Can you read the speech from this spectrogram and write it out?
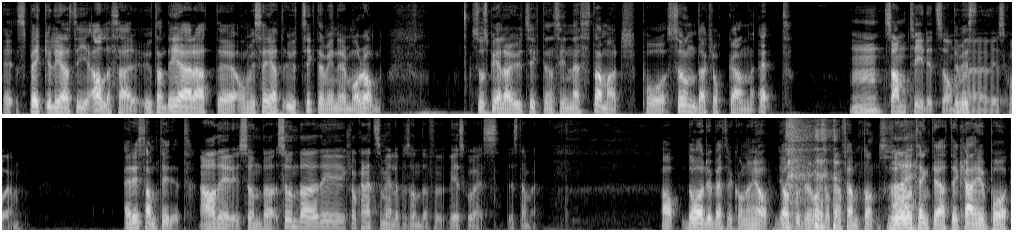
eh, spekulerats i alls här. Utan det är att eh, om vi säger att Utsikten vinner imorgon så spelar Utsikten sin nästa match på söndag klockan ett. Mm, samtidigt som det visst... VSK ja. Är det samtidigt? Ja det är det, söndag, söndag det är klockan ett som gäller på söndag för VSK guys. Det stämmer. Ja, då har du bättre koll än jag. Jag trodde det var klockan 15. Så då tänkte jag att det kan ju på,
